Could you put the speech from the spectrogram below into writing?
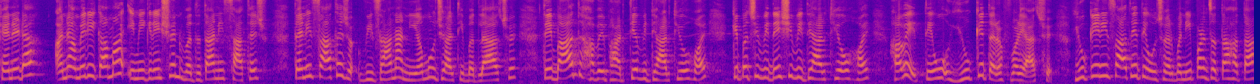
કેનેડા અને અમેરિકામાં ઇમિગ્રેશન વધતાની સાથે જ, તેની સાથે જ વિઝાના નિયમો જ્યારથી બદલાયા છે, તે બાદ હવે ભારતીય વિદ્યાર્થીઓ હોય કે પછી વિદેશી વિદ્યાર્થીઓ હોય, હવે તેઓ યુકે તરફ વળ્યા છે. યુકેની સાથે તેઓ જર્મની પણ જતા હતા,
